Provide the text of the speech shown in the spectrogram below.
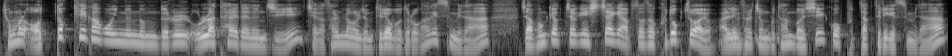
정말 어떻게 가고 있는 놈들을 올라타야 되는지 제가 설명을 좀 드려보도록 하겠습니다. 자, 본격적인 시작에 앞서서 구독, 좋아요, 알림 설정부터 한 번씩 꼭 부탁드리겠습니다.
